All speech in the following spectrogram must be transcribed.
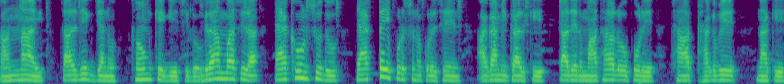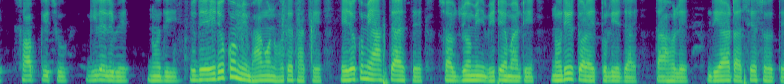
কান্নায় চারিদিক যেন থমকে গিয়েছিল। গ্রামবাসীরা এখন শুধু একটাই প্রশ্ন করেছেন, আগামীকাল কি তাদের মাথার ওপরে ছাদ থাকবে নাকি সব কিছু গিলে নেবে নদী? যদি এইরকমই ভাঙন হতে থাকে এরকমই আস্তে আস্তে সব জমি, ভিটে মাটি নদীর তলায় তলিয়ে যায়, তাহলে দেয়াটা শেষ হতে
